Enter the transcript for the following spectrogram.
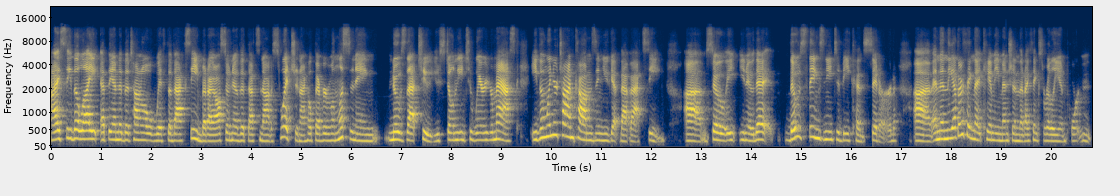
I see the light at the end of the tunnel with the vaccine, but I also know that that's not a switch. And I hope everyone listening knows that too. You still need to wear your mask, even when your time comes and you get that vaccine. Um, so, you know, that those things need to be considered. Um, and then the other thing that Cami mentioned that I think is really important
